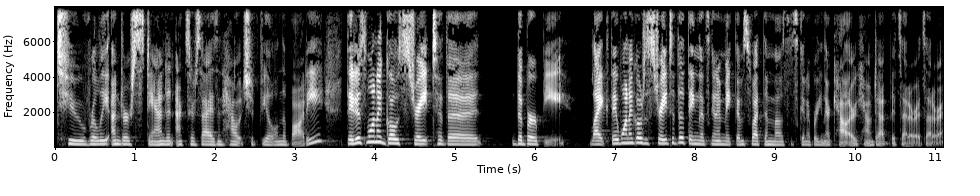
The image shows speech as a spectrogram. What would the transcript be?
to really understand an exercise and how it should feel in the body. They just want to go straight to the the burpee. Like they want to go straight to the thing that's going to make them sweat the most, that's going to bring their calorie count up, et cetera, et cetera.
